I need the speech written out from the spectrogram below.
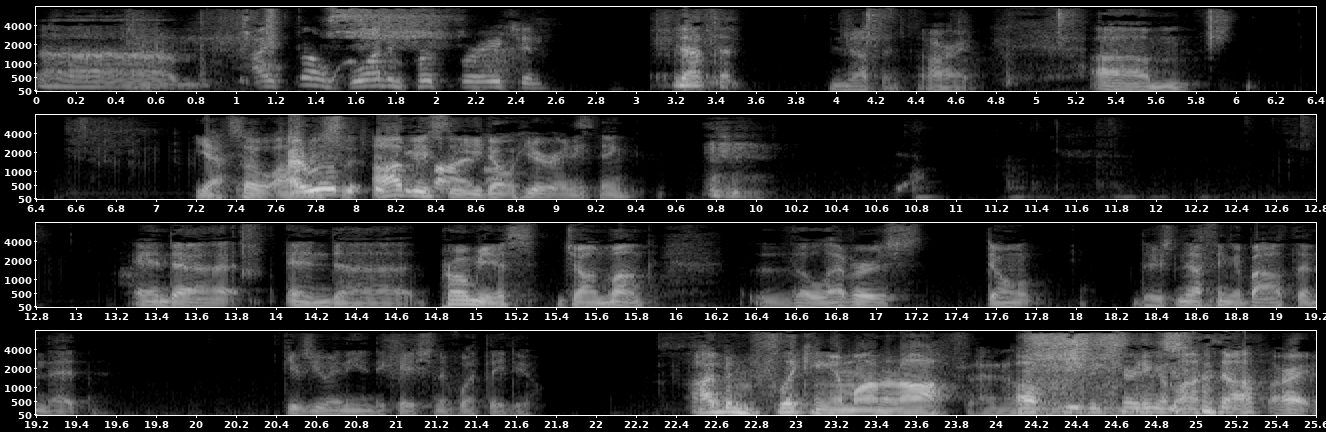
Um, I smell blood and perspiration. nothing. Nothing. All right. Um, yeah. So I rolled a obviously, obviously you don't hear anything. and uh, and uh, Promeus, John Monk, the levers don't. There's nothing about them that gives you any indication of what they do. I've been flicking them on and off. And Oh, you've been turning them on and off. All right.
